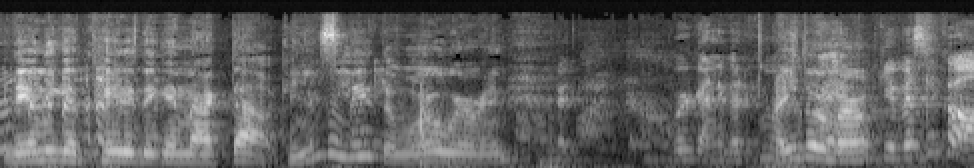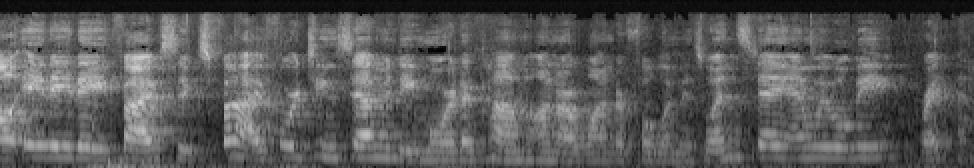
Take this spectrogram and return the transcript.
and they only get paid if they get knocked out. Can you believe the world we're in? We're going to go to How you doing, break. Meryl? Give us a call, 888-565-1470. More to come on our wonderful Women's Wednesday, and we will be right back.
